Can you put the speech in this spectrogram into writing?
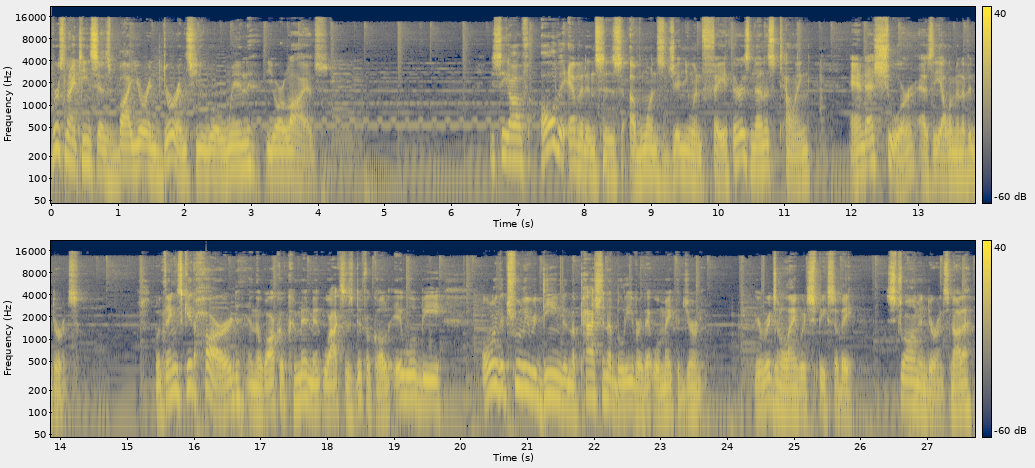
Verse 19 says, By your endurance you will win your lives. You see, of all the evidences of one's genuine faith, there is none as telling and as sure as the element of endurance. When things get hard and the walk of commitment waxes difficult, it will be only the truly redeemed and the passionate believer that will make the journey. The original language speaks of a strong endurance, not a,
